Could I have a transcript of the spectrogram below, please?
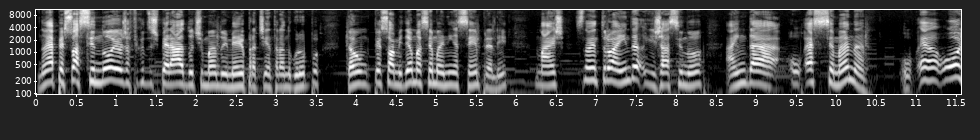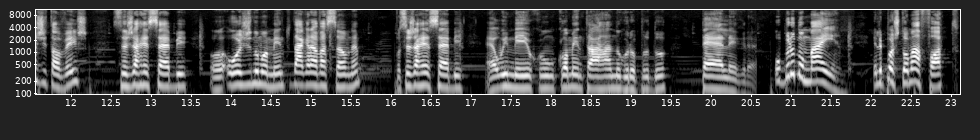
Não é a pessoa assinou, eu já fico desesperado, eu te mando um e-mail para te entrar no grupo. Então, pessoal, me dê uma semaninha sempre ali. Mas se não entrou ainda e já assinou, ainda essa semana, é, hoje talvez, você já recebe, hoje no momento da gravação, né? Você já recebe é, o e-mail com comentar lá no grupo do Telegram. O Bruno Mai ele postou uma foto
